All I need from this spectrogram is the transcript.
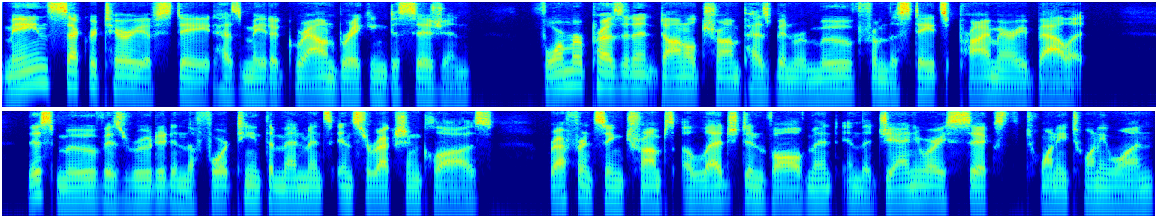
Maine's Secretary of State has made a groundbreaking decision. Former President Donald Trump has been removed from the state's primary ballot. This move is rooted in the 14th Amendment's insurrection clause, referencing Trump's alleged involvement in the January 6, 2021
